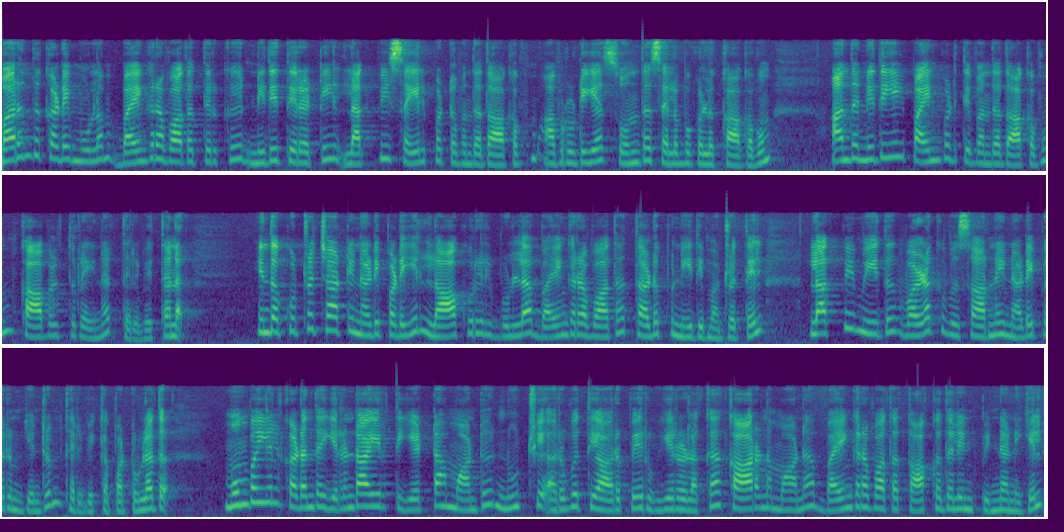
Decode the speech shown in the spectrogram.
மருந்து கடை மூலம் பயங்கரவாதத்திற்கு நிதி திரட்டி லக்வி செயல்பட்டு வந்ததாகவும் அவருடைய சொந்த செலவுகளுக்காகவும் அந்த நிதியை பயன்படுத்தி வந்ததாகவும் காவல்துறையினர் தெரிவித்தனர். இந்த குற்றச்சாட்டின் அடிப்படையில் லாகூரில் உள்ள பயங்கரவாத தடுப்பு நீதிமன்றத்தில் லக்வி மீது வழக்கு விசாரணை நடைபெறும் என்றும் தெரிவிக்கப்பட்டுள்ளது. மும்பையில் கடந்த இரண்டாயிரத்தி எட்டாம் ஆண்டு நூற்றி அறுபத்தி ஆறு பேர் உயிரிழக்க காரணமான பயங்கரவாத தாக்குதலின் பின்னணியில்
